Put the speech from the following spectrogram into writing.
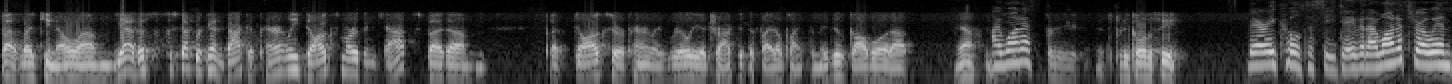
but like you know, um, yeah, this is the stuff we're getting back. Apparently, dogs more than cats, but um, but dogs are apparently really attracted to phytoplankton. They just gobble it up. Yeah, I want to. Pretty, it's pretty cool to see. Very cool to see, David. I want to throw in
